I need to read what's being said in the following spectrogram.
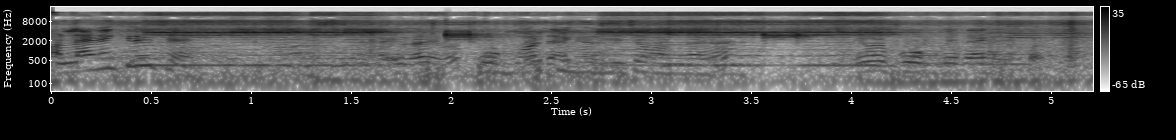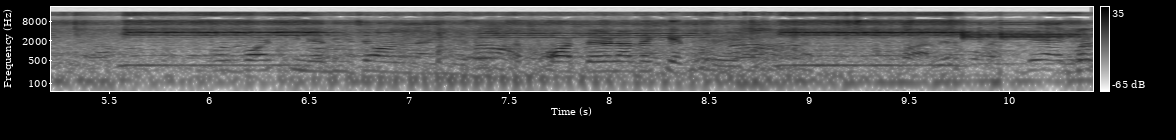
অনলাইনে কিনেছে? এবার বকবে দেখ। ওর বর কিনে দিয়েছে অনলাইনে পর দেবে না খেতে একবার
